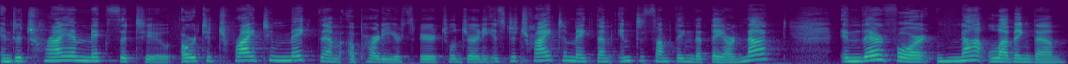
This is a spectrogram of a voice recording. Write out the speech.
and to try and mix the two or to try to make them a part of your spiritual journey is to try to make them into something that they are not and therefore not loving them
